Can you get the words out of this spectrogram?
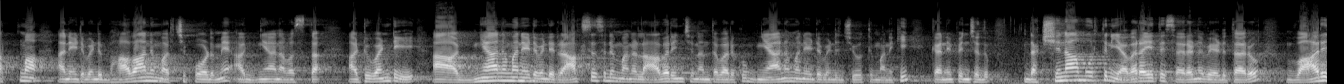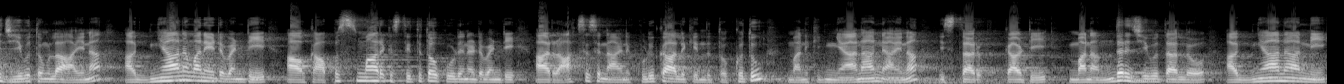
ఆత్మ అనేటువంటి భావాన్ని మర్చిపోవడమే అజ్ఞానవస్థ. అటువంటి ఆ అజ్ఞానం అనేటువంటి రాక్షసుడు మనల్ని ఆవరించినంత వరకు జ్ఞానం అనేటువంటి జ్యోతి మనకి కనిపించదు. దక్షిణామూర్తిని ఎవరైతే శరణ వేడుతారో వారి జీవితంలో ఆయన అజ్ఞానం అనేటువంటి ఆ ఒక అపస్మారక స్థితితో కూడినటువంటి ఆ రాక్షసుని ఆయన కుడికాల కింద తొక్కుతూ మనకి జ్ఞానాన్ని ఆయన ఇస్తారు. కాబట్టి మనందరి జీవితాల్లో అజ్ఞానాన్ని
